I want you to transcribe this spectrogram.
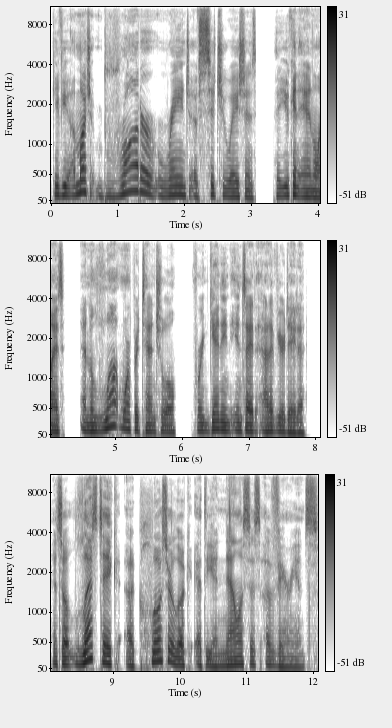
give you a much broader range of situations that you can analyze and a lot more potential for getting insight out of your data. And so let's take a closer look at the analysis of variance.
